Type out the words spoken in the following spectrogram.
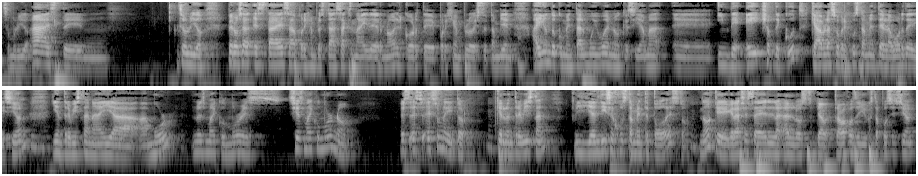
Se me olvidó. Ah, este... Se olvidó. Pero, o sea, está esa, por ejemplo, está Zack Snyder, ¿no? El corte, por ejemplo, este también. Hay un documental muy bueno que se llama eh, In the Age of the Cut, que habla sobre justamente la labor de edición y entrevistan ahí a, Moore. No es Michael Moore, es... ¿Sí es Michael Moore? No. Es, es, un editor que lo entrevistan y él dice justamente todo esto, ¿no? Que gracias a él, a los trabajos de juxtaposición,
